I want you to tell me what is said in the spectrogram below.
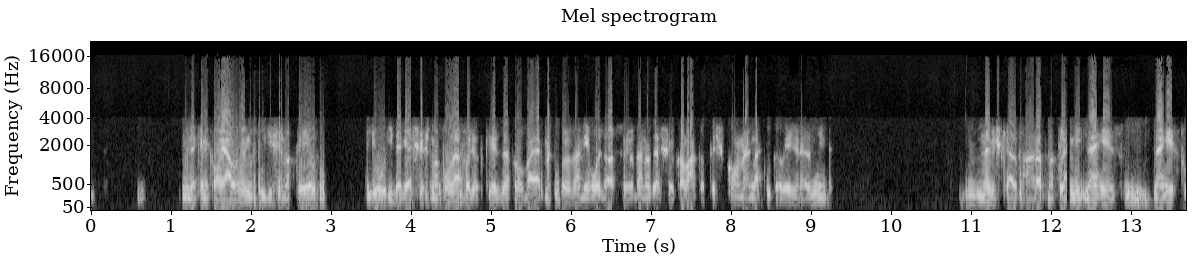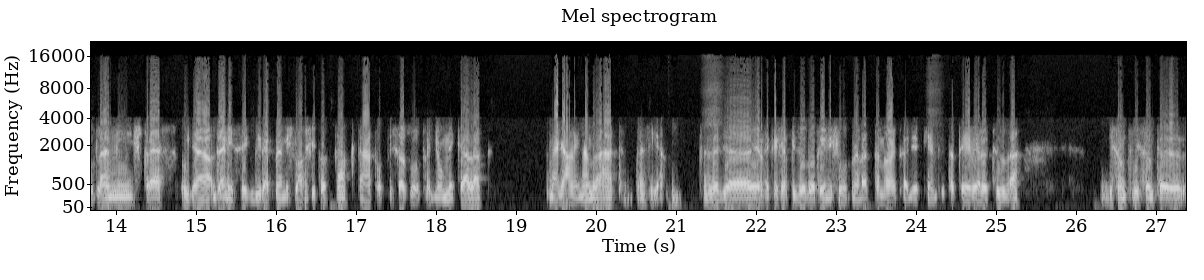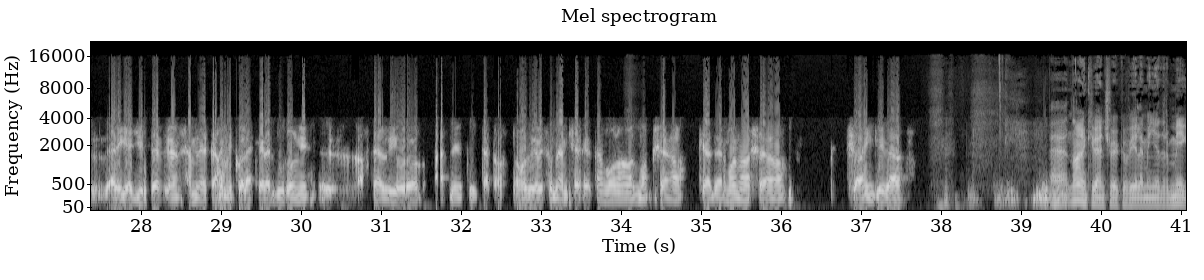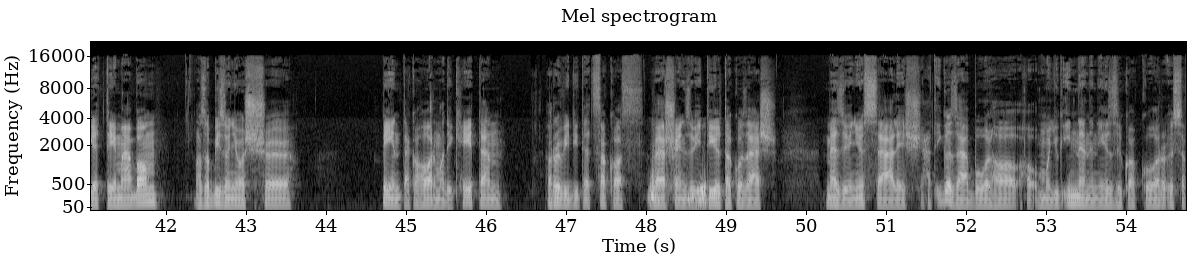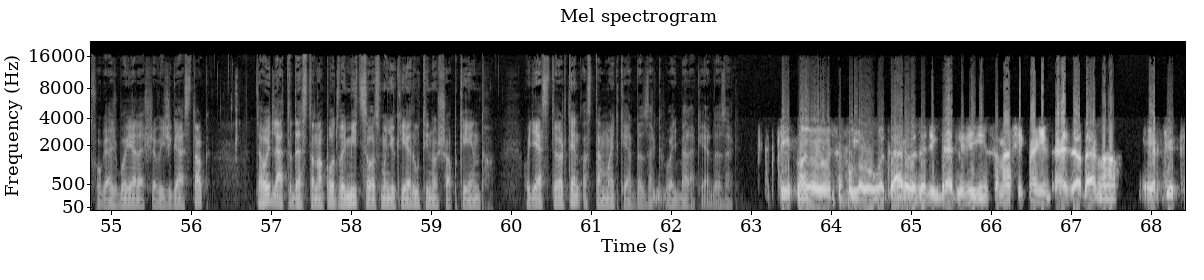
mindenkinek ajánlom, hogy most úgyis jön a tél, egy jó hideg esős napon lefagyott kézzel próbálják meg fölvenni oldalszélben az eső kabátot, és akkor meglátjuk a végeredményt. Nem is kell fáradtnak lenni, nehéz, nehéz tud lenni, stressz, ugye a Deniszék direkt nem is lassítottak, tehát ott is az volt, hogy nyomni kellett, megállni nem lehet, ez ilyen. Ez egy érdekes epizódot, én is jót nevettem rajta egyébként itt a tévé előtt ülve. Viszont, viszont elég együttérzően szemléltem, amikor le kellett gurulni a Stelvio-ról át nélkül, tehát azt, azért viszont nem cseréltem volna aznap se a Keldermannal, se a, se a Hinglivel. Nagyon kíváncsi vagyok a véleményedre még egy témában, az a bizonyos péntek a harmadik héten, rövidített szakasz, versenyzői tiltakozás, mezőny összeáll, és hát igazából, ha, ha mondjuk innen nézzük, akkor összefogásból jelesre vizsgáztak. Te hogy láttad ezt a napot, vagy mit szólsz mondjuk ilyen rutinosabbként, hogy ez történt, aztán majd kérdezek, vagy belekérdezek? Hát két nagyon jó összefoglaló volt erről, az egyik Bradley Wiggins, a másik megint Eizel Bernal. Értjük,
